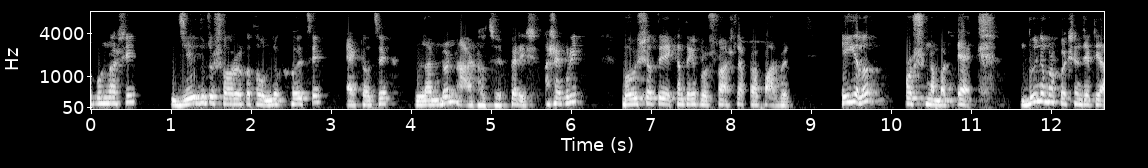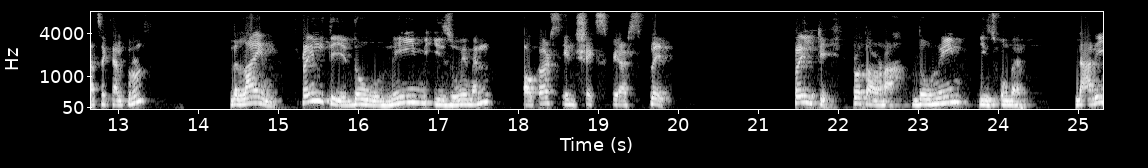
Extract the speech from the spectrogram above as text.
উপন্যাসে যে দুটো শহরের কথা উল্লেখ হয়েছে, একটা হচ্ছে লন্ডন আর হচ্ছে প্যারিস। আশা করি ভবিষ্যতে এখান থেকে প্রশ্ন আসলে আপনারা পারবেন। এই গেল প্রশ্ন নাম্বার এক। দুই নম্বর কোয়েশ্চেন যেটি আছে, খেয়াল করুন। The line frailty thy name is women occurs in Shakespeare's play frailty, প্রতারণা দো নেম ইজ ওম্যান নারী,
